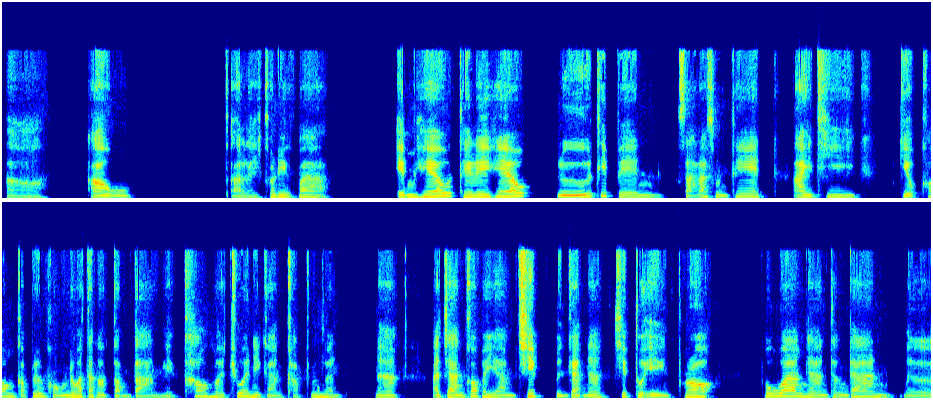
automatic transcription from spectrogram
เอ่อเอาอะไรเขาเรียกว่า M Health Tele Health หรือที่เป็นสารสนเทศ IT เกี่ยวข้องกับเรื่องของนวัตกรรมต่างๆเนี่ยเข้ามาช่วยในการขับเคลื่อนนะอาจารย์ก็พยายามชิปเหมือนกันนะ ชิปตัวเอง เพราะเพราะว่างานทางด้านเอ่อ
